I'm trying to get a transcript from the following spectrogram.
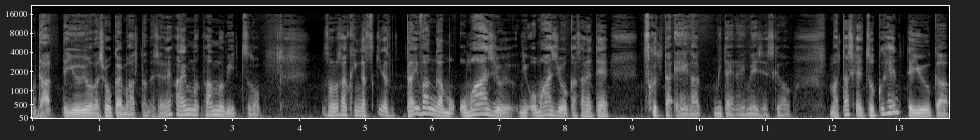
ーだっていうような紹介もあったんですよね。ファンファンムービーっつうの、その作品が好きな大ファンがもうオマージュにオマージュを重ねて作った映画みたいなイメージですけど、まあ確かに続編っていうか、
